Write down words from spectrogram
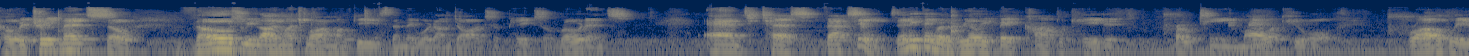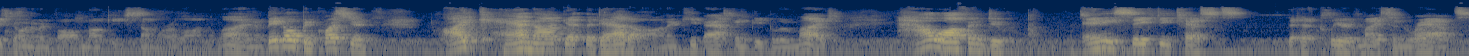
COVID treatments. So those rely much more on monkeys than they would on dogs or pigs or rodents. And to test vaccines, anything with a really big, complicated protein molecule probably is going to involve monkeys somewhere along the line. A big open question I cannot get the data on and keep asking people who might. How often do any safety tests that have cleared mice and rats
